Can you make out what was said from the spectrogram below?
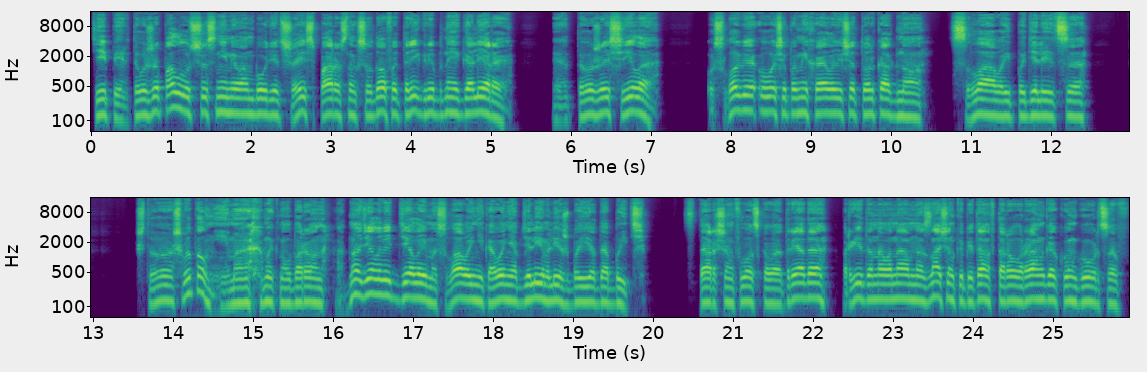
Теперь-то уже получше с ними вам будет. Шесть парусных судов и три грибные галеры. Это уже сила. Условие у Осипа Михайловича только одно — славой поделиться. «Что ж, выполнимо», — хмыкнул барон. «Одно дело ведь делаем, и славой никого не обделим, лишь бы ее добыть. Старшим флотского отряда, приданного нам, назначен капитан второго ранга Кунгурцев.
